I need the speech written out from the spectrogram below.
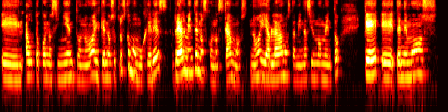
el autoconocimiento, ¿no? El que nosotros como mujeres realmente nos conozcamos, ¿no? Y hablábamos también hace un momento que eh, tenemos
